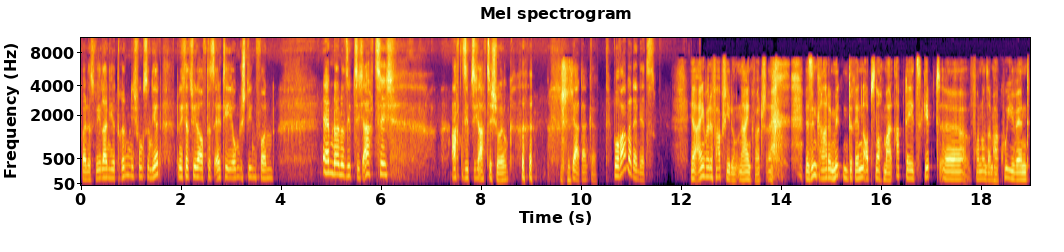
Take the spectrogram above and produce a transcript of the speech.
Weil das WLAN hier drin nicht funktioniert, bin ich jetzt wieder auf das LTE umgestiegen von M7980. 7880, Entschuldigung. ja, danke. Wo waren wir denn jetzt? Ja, eigentlich bei der Verabschiedung. Nein, Quatsch. Wir sind gerade mittendrin, ob es nochmal Updates gibt äh, von unserem HQ-Event.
